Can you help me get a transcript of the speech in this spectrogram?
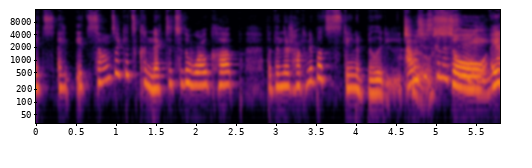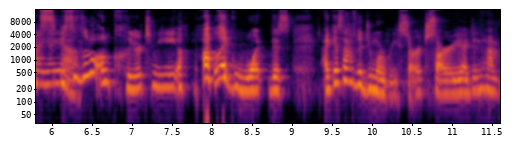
it's I- it sounds like it's connected to the World Cup, but then they're talking about sustainability. Too. I was just gonna so say, yeah, it's yeah, it's yeah. a little unclear to me about like what this. I guess I have to do more research. Sorry, I didn't have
